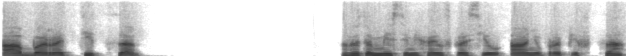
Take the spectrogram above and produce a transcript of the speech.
оборотиться. В этом месте Михаил спросил Аню про певца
